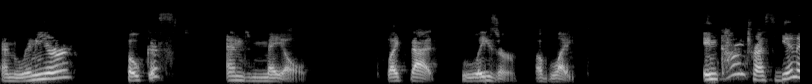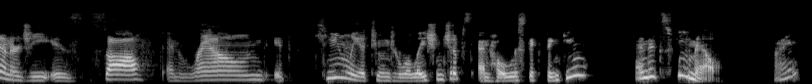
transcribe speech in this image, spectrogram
and linear, focused, and male. It's like that laser of light. In contrast, yin energy is soft and round. It's keenly attuned to relationships and holistic thinking, and it's female, right?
